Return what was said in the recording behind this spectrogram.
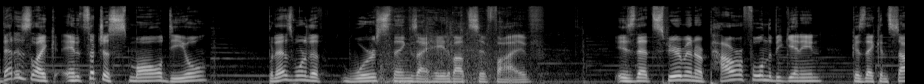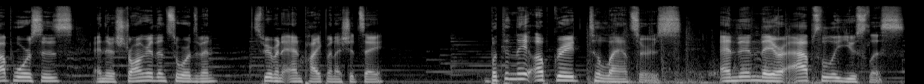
That is like, and it's such a small deal, but that's one of the worst things I hate about Civ 5. Is that spearmen are powerful in the beginning because they can stop horses and they're stronger than swordsmen, spearmen and pikemen, I should say. But then they upgrade to lancers, and then they are absolutely useless.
